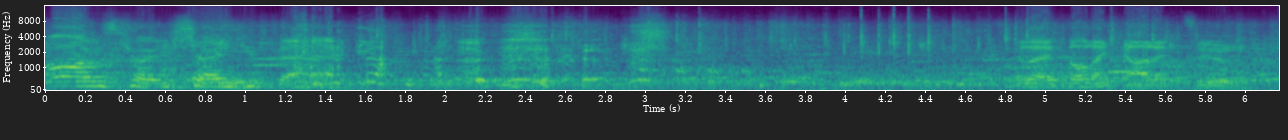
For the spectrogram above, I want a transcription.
Oh, I was trying to shine you back. and I thought I got it too.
